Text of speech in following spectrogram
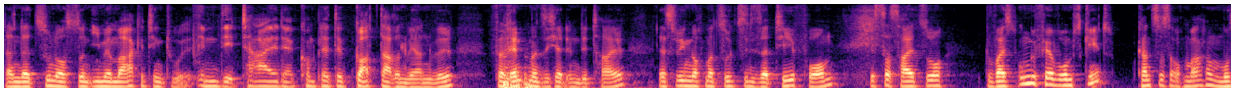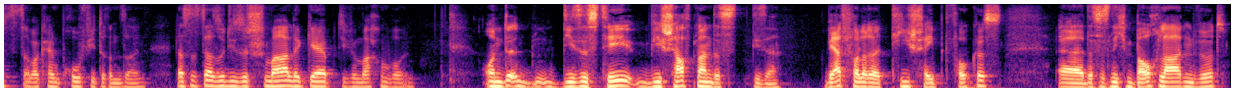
dann dazu noch so ein E-Mail-Marketing-Tool im Detail, der komplette Gott darin werden will, verrennt man sich halt im Detail. Deswegen nochmal zurück zu dieser T-Form. Ist das halt so, du weißt ungefähr, worum es geht, kannst du es auch machen, muss jetzt aber kein Profi drin sein. Das ist da so diese schmale Gap, die wir machen wollen. Und äh, dieses T, wie schafft man das, dieser wertvollere T-shaped Focus, äh, dass es nicht ein Bauchladen wird,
